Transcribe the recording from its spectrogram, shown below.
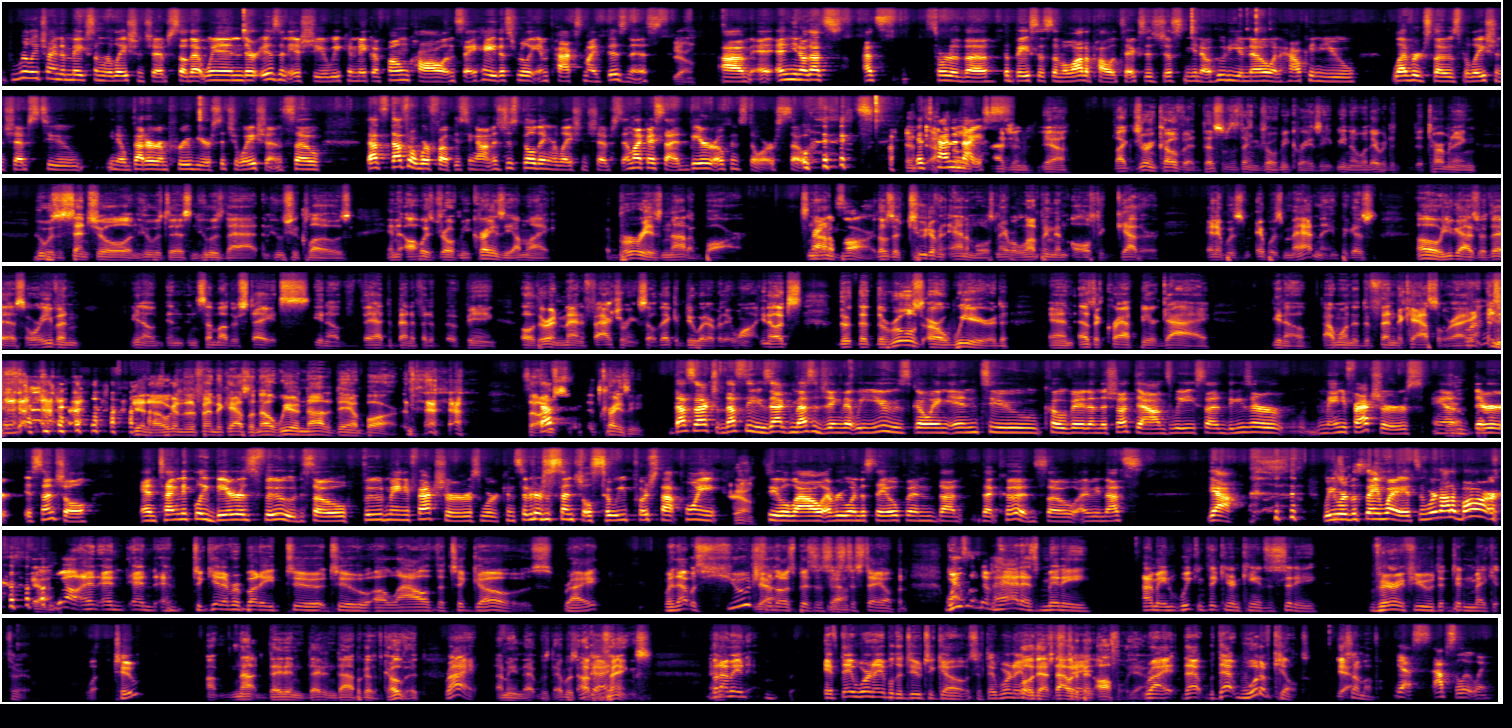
really trying to make some relationships so that when there is an issue, we can make a phone call and say, "Hey, this really impacts my business." Yeah. Um, and, and, you know, that's that's sort of the the basis of a lot of politics is just you know who do you know and how can you leverage those relationships to you know better improve your situation? So that's that's what we're focusing on is just building relationships. And like i said beer opens doors. So it's and it's kind of nice. imagine yeah. Like during covid this was the thing that drove me crazy you know when they were de- determining who was essential and who was this and who was that and who should close and it always drove me crazy i'm like a brewery is not a bar it's right. not a bar. Those are two different animals, and they were lumping them all together, and it was it was maddening because oh, you guys are this, or even you know in, in some other states, you know they had the benefit of, of being oh they're in manufacturing, so they could do whatever they want. You know, it's the the, the rules are weird, and as a craft beer guy, you know, I want to defend the castle, right? right. you know, we're going to defend the castle. No, we are not a damn bar. so it's crazy that's actually that's the exact messaging that we use going into covid and the shutdowns we said these are manufacturers and yeah. they're essential and technically beer is food so food manufacturers were considered essential so we pushed that point Yeah. to allow everyone to stay open that that could so i mean that's yeah we were the same way it's and we're not a bar yeah. well and and and and to get everybody to to allow the to goes right i mean that was huge Yeah. for those businesses Yeah. to stay open Yes. we wouldn't have had as many i mean we can think here in kansas city very few that didn't make it through what two Um, not they didn't they didn't die because of COVID. right I mean, that was that was other things. but And- i mean if they weren't able to do to goes if they weren't able Well, to that that would have been awful. Yeah. right that that would have killed Yeah. some of them yes absolutely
